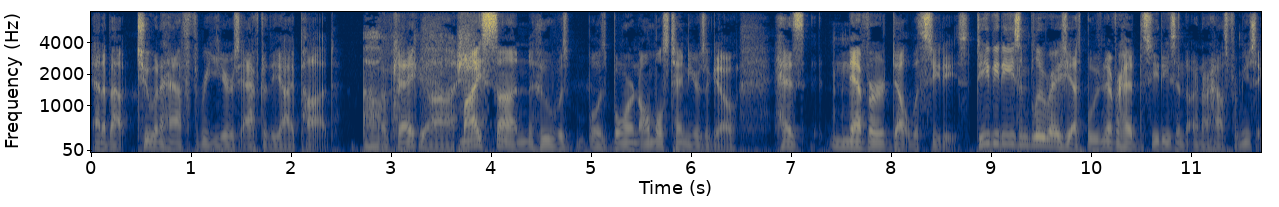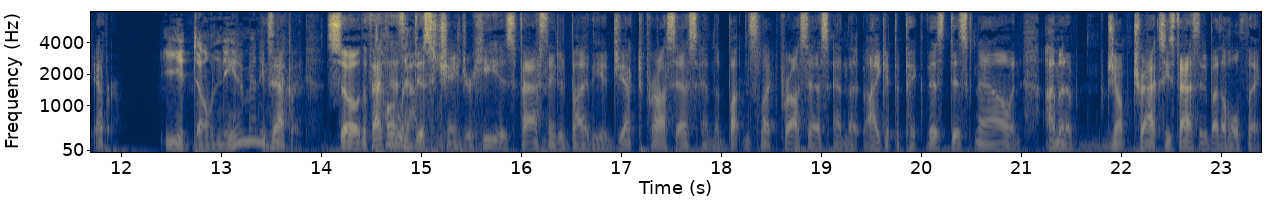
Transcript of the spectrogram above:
and about two and a half, three years after the iPod. Oh, okay. my gosh. My son, who was was born almost ten years ago, has never dealt with CDs, DVDs, and Blu-rays. Yes, but we've never had CDs in, in our house for music ever. You don't need them anymore. Exactly. So the fact that Totally it's a disc changer, he is fascinated by the eject process and the button select process, and that I get to pick this disc now, and I'm going to jump tracks. He's fascinated by the whole thing.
